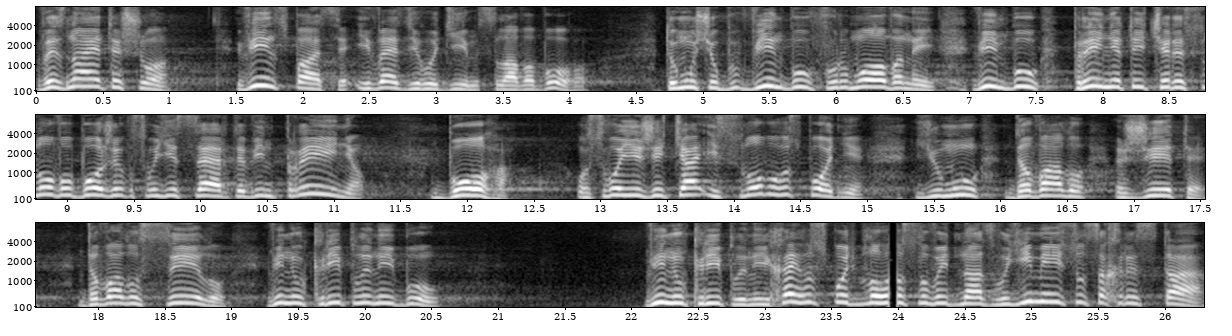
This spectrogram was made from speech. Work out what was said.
ви знаєте що? Він спасся і весь його дім, слава Богу. Тому що він був формований, він був прийнятий через Слово Боже в своє серце. Він прийняв Бога у своє життя, і Слово Господнє йому давало жити, давало силу. Він укріплений був. Він укріплений. І хай Господь благословить нас во ім'я Ісуса Христа.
